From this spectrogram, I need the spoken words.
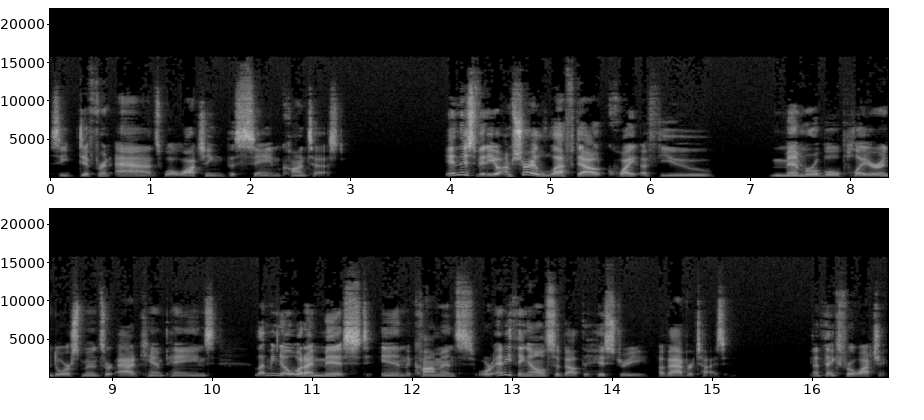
see different ads while watching the same contest. In this video, I'm sure I left out quite a few memorable player endorsements or ad campaigns. Let me know what I missed in the comments or anything else about the history of advertising. And thanks for watching.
